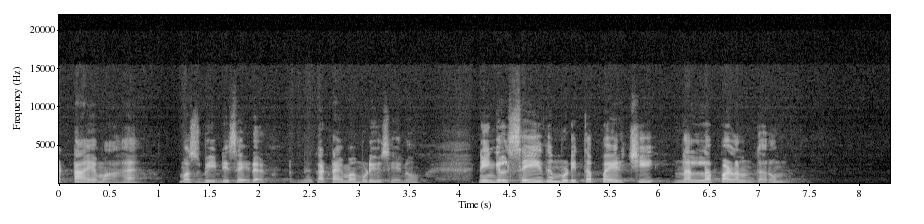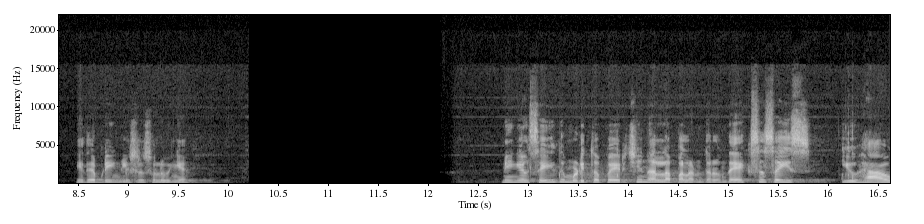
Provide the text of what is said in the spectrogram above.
கட்டாயமாக. மஸ்ட் பி டிசைடட் அப்படின்னு கட்டாயமாக முடிவு செய்யணும். நீங்கள் செய்து முடித்த பயிற்சி நல்ல பலன் தரும். இது எப்படி இங்கிலீஷில் சொல்லுவீங்க? நீங்கள் செய்து முடித்த பயிற்சி நல்ல பலன் தரும். The exercise you have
